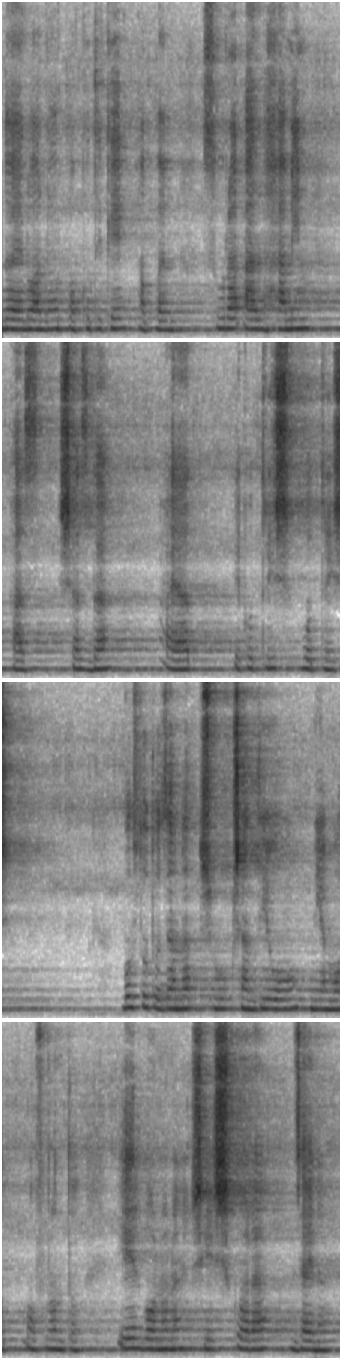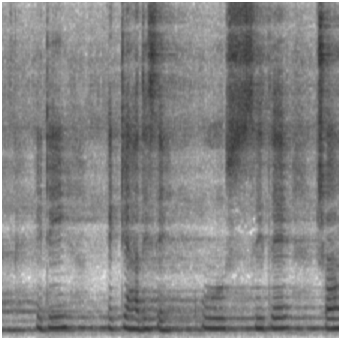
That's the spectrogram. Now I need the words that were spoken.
দয়ালু আল্লাহর পক্ষ থেকে আপ্যায়ন। সুরা আল হামিম আস সাজদা আয়াত একত্রিশ, বত্রিশ। বস্তুত জান্নাত সুখ, শান্তি ও নিয়ামত অফুরন্ত। এর বর্ণনা শেষ করা যায় না। এটি একটি হাদিসে কুসিতে স্বয়ং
